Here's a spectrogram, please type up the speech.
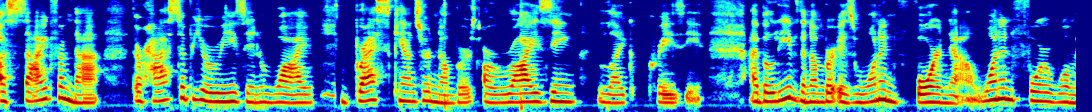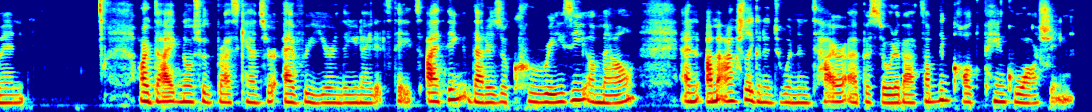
Aside from that there has to be a reason why breast cancer numbers are rising like crazy. I believe the number is 1 in 4 now 1 in 4 women are diagnosed with breast cancer every year in the United States. I think that is a crazy amount. And I'm actually going to do an entire episode about something called pink washing,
